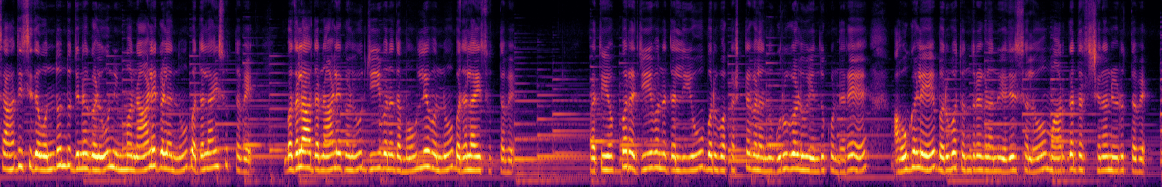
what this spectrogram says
ಸಾಧಿಸಿದ ಒಂದೊಂದು ದಿನಗಳು ನಿಮ್ಮ ನಾಳೆಗಳನ್ನು ಬದಲಾಯಿಸುತ್ತವೆ. ಬದಲಾದ ನಾಳೆಗಳು ಜೀವನದ ಮೌಲ್ಯವನ್ನು ಬದಲಾಯಿಸುತ್ತವೆ. ಪ್ರತಿಯೊಬ್ಬರ ಜೀವನದಲ್ಲಿಯೂ ಬರುವ ಕಷ್ಟಗಳನ್ನು ಗುರುಗಳು ಎಂದುಕೊಂಡರೆ, ಅವುಗಳೇ ಬರುವ ತೊಂದರೆಗಳನ್ನು ಎದುರಿಸಲು ಮಾರ್ಗದರ್ಶನ ನೀಡುತ್ತವೆ.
